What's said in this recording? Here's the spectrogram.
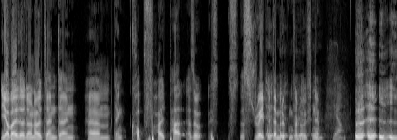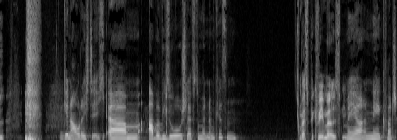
Ja, weil er dann halt dein, dein, ähm, dein Kopf halt, also straight mit äh, deinem Rücken äh, verläuft, äh, ne? Ja. Äh, äh, äh, äh. Genau, richtig. Ähm, aber wieso schläfst du mit einem Kissen? Weil es bequemer ist. Ja, nee, Quatsch.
